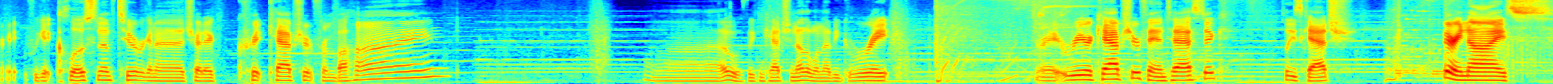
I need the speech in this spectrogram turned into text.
Alright, if we get close enough to it, we're gonna try to crit capture it from behind. Uh, oh, if we can catch another one, that'd be great. Alright, rear capture, fantastic. Please catch. Very nice.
